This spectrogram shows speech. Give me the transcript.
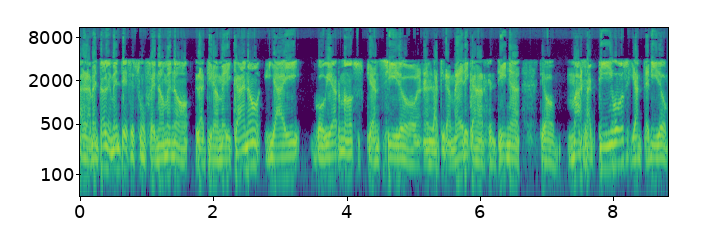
Lamentablemente ese es un fenómeno latinoamericano y hay gobiernos que han sido en Latinoamérica, en Argentina, más activos y han tenido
